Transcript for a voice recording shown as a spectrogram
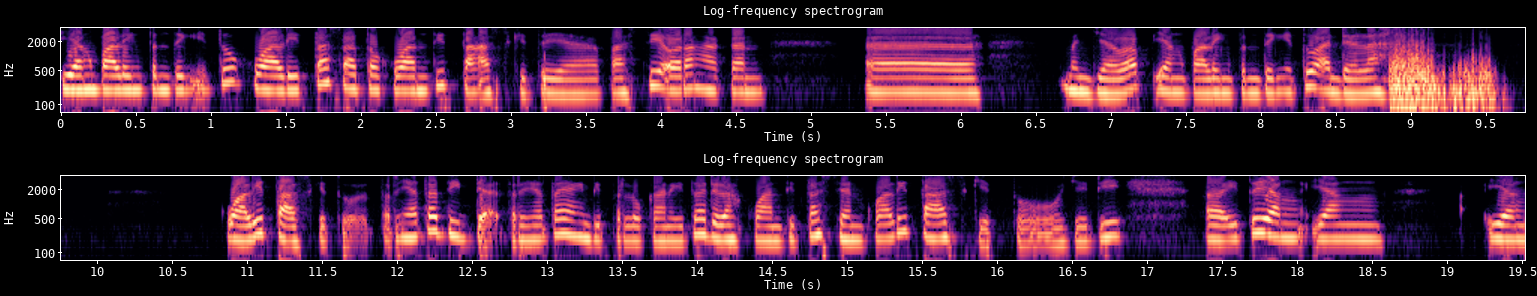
yang paling penting itu kualitas atau kuantitas gitu ya. Pasti orang akan uh, menjawab yang paling penting itu adalah kualitas gitu. Ternyata tidak. Ternyata yang diperlukan itu adalah kuantitas dan kualitas gitu. Jadi uh, itu yang yang yang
